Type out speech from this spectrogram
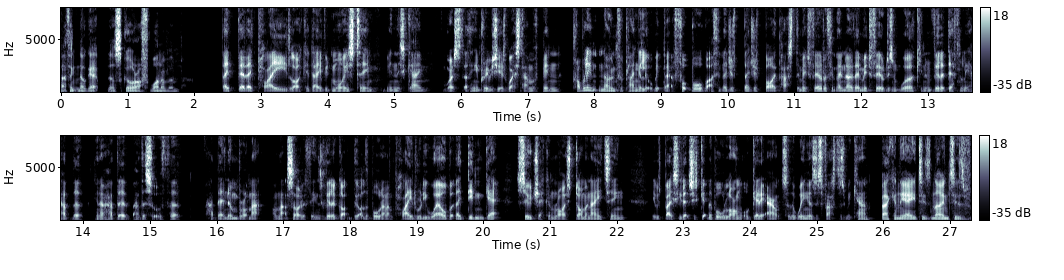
I think they'll get they'll score off one of them. they they, they played like a David Moyes team in this game. Whereas I think in previous years West Ham have been probably known for playing a little bit better football, but I think they just they just bypassed the midfield. I think they know their midfield isn't working, and Villa definitely had the you know had the had the sort of the had their number on that on that side of things. Villa got got the ball down and played really well, but they didn't get Soucek and Rice dominating. It was basically let's just get the ball long or get it out to the wingers as fast as we can. Back in the 80s, 90s,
